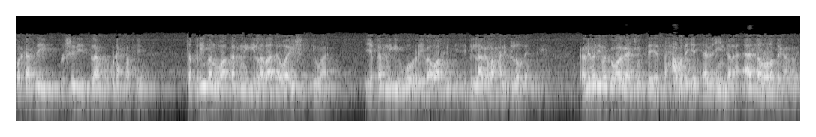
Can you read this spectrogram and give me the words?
Markaasay bulshadii islaamka ku dhex faafiyeen taqriiban waa qarnigii labaad awaa-ishiisii waay. Iyo qarnigii ugu horreeyba awaakhirtiisii bilaabeen waxaanay bilowdeen. Culimadii marka waagaa joogtay ee saxaabada iyo taabiciinta laha aad baa loola dagaalamay.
